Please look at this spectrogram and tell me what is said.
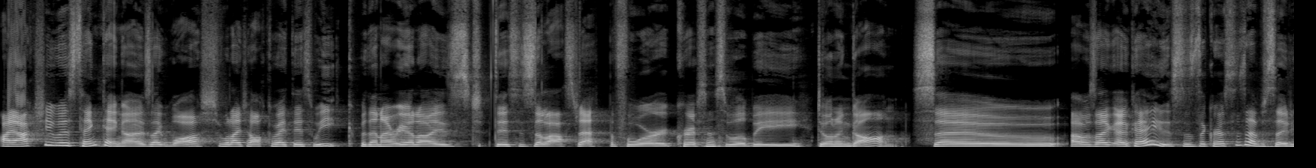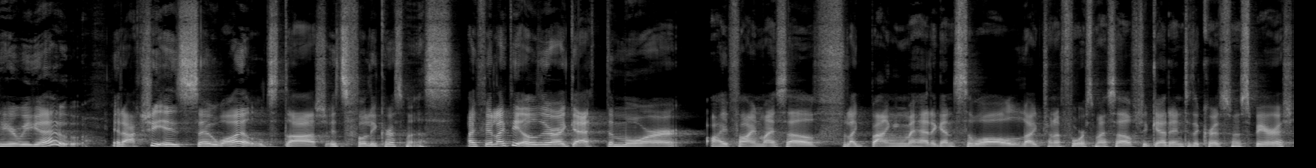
I actually was thinking, I was like, what will I talk about this week? But then I realized this is the last step before Christmas will be done and gone. So I was like, okay, this is the Christmas episode. Here we go. It actually is so wild that it's fully Christmas. I feel like the older I get, the more I find myself like banging my head against the wall, like trying to force myself to get into the Christmas spirit.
